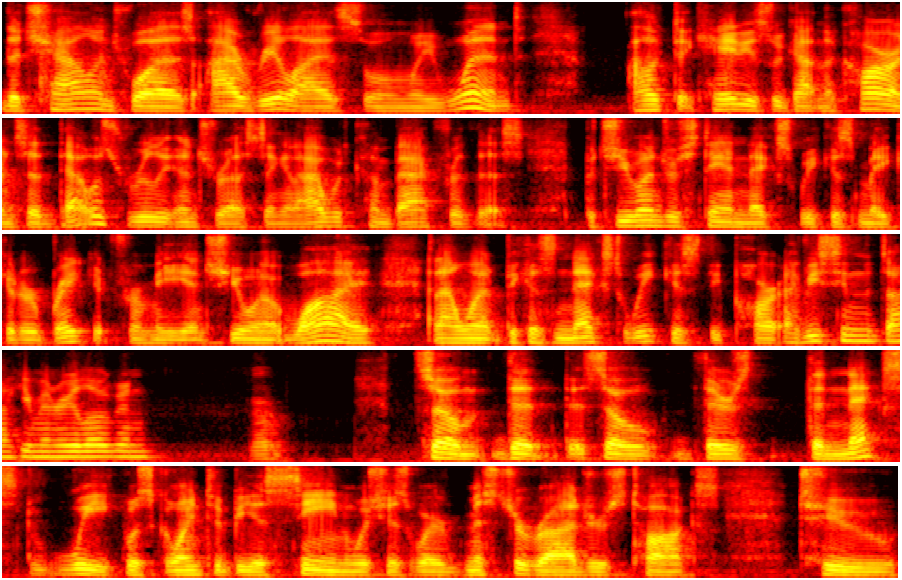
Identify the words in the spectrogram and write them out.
the challenge was I realized when we went, I looked at Katie as we got in the car and said, That was really interesting, and I would come back for this. But you understand next week is make it or break it for me. And she went, Why? And I went, Because next week is the part. Have you seen the documentary, Logan? Nope. So the, the so there's the next week was going to be a scene which is where Mr. Rogers talks to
